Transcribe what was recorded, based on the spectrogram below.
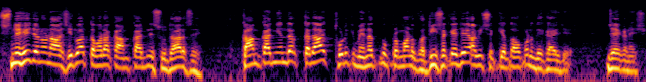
સ્નેહીજનોના આશીર્વાદ તમારા કામકાજને સુધારશે. કામકાજની અંદર કદાચ થોડીક મહેનતનું પ્રમાણ વધી શકે છે, આવી શક્યતાઓ પણ દેખાય છે. જય ગણેશ.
